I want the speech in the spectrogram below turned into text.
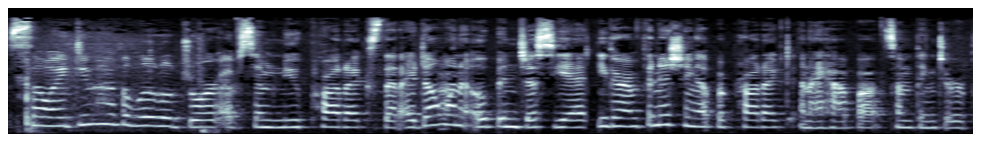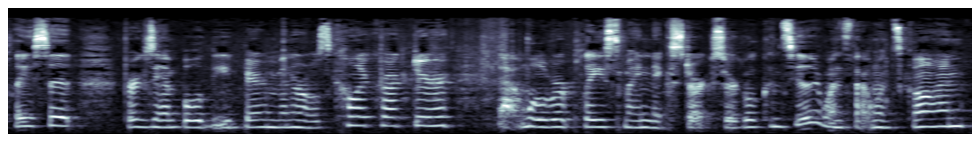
So I do have a little drawer of some new products that I don't want to open just yet. Either I'm finishing up a product and I have bought something to replace it. For example, the Bare Minerals Color Corrector. That will replace my NYX Dark Circle Concealer once that one's gone.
